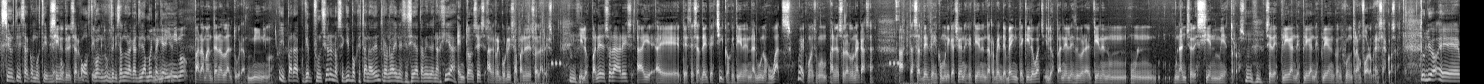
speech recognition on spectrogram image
Sin utilizar combustible. Sin utilizar combustible. O utilizando una cantidad muy pequeña. Mínimo para mantener la altura, mínimo. Y para que funcionen los equipos que están adentro no hay necesidad también de energía? Entonces recurrís a paneles solares. Y los paneles solares hay eh, desde satélites chicos que tienen algunos watts, como es un panel solar de una casa, hasta satélites de comunicaciones que tienen de repente 20 kilowatts y los paneles tienen un, ancho de 100 metros. Se despliegan, despliegan, despliegan con un transformer, esas cosas. Tulio, eh,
